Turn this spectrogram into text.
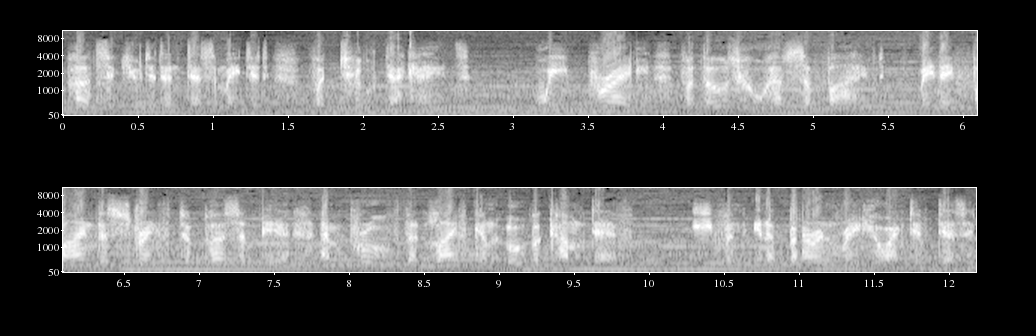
persecuted and decimated for two decades. We pray for those who have survived. May they find the strength to persevere and prove that life can overcome death, even in a barren radioactive desert.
